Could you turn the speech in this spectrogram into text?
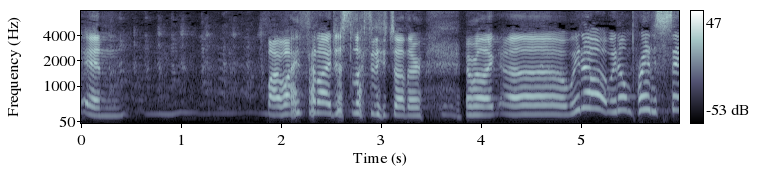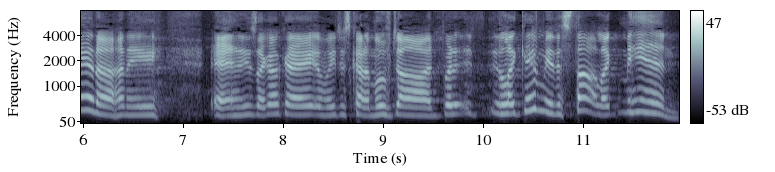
And my wife and I just looked at each other and we're like, uh, we don't we don't pray to Santa, honey. And he's like, okay, and we just kind of moved on. But it, it like gave me this thought, like, man,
